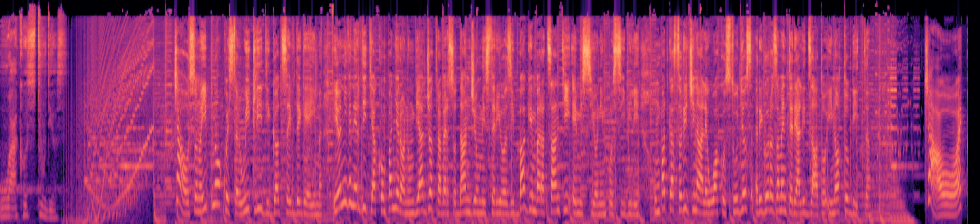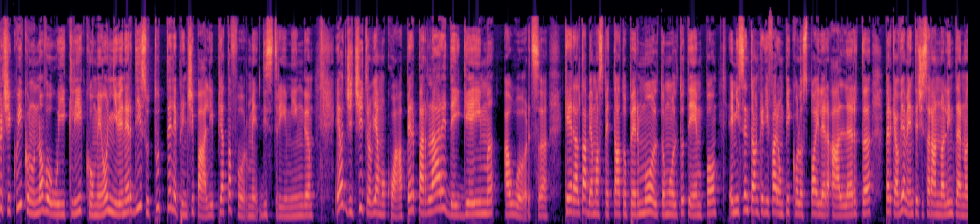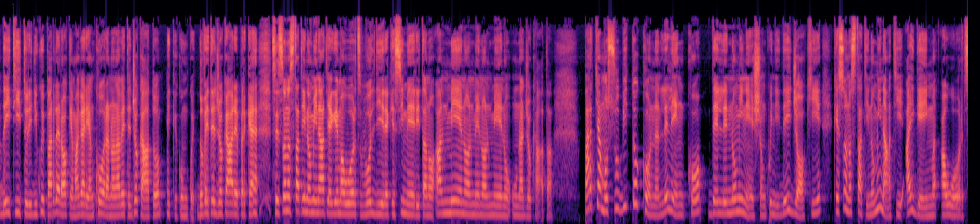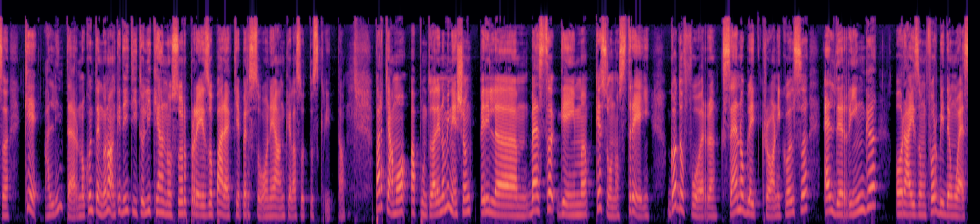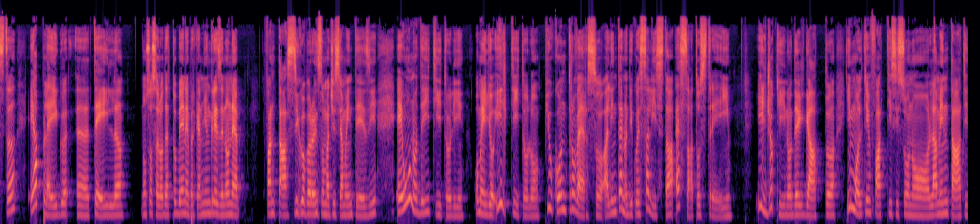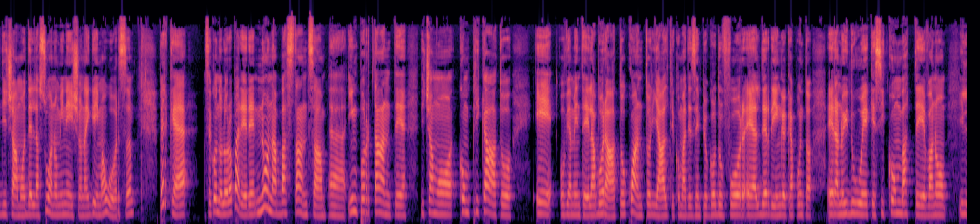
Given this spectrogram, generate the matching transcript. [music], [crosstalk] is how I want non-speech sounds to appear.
Waco Studios. Ciao, sono Ipno, questo è il weekly di God Save the Game e ogni venerdì ti accompagnerò in un viaggio attraverso dungeon misteriosi, bug imbarazzanti e missioni impossibili. Un podcast originale Waco Studios rigorosamente realizzato in 8 bit. Ciao, eccoci qui con un nuovo weekly come ogni venerdì su tutte le principali piattaforme di streaming. E oggi ci troviamo qua per parlare dei game Awards, che in realtà abbiamo aspettato per molto molto tempo e mi sento anche di fare un piccolo spoiler alert perché ovviamente ci saranno all'interno dei titoli di cui parlerò che magari ancora non avete giocato e che comunque dovete giocare perché se sono stati nominati ai Game Awards vuol dire che si meritano almeno almeno almeno una giocata. Partiamo subito con l'elenco delle nomination, quindi dei giochi che sono stati nominati ai Game Awards, che all'interno contengono anche dei titoli che hanno sorpreso parecchie persone, anche la sottoscritta. Partiamo appunto dalle nomination per il ehm, Best Game, che sono Stray, God of War, Xenoblade Chronicles, Elden Ring, Horizon Forbidden West e A Plague eh, Tale. Non so se l'ho detto bene perché il mio inglese non è fantastico, però insomma ci siamo intesi. E uno dei titoli, o meglio il titolo più controverso all'interno di questa lista è stato Stray il giochino del gatto. In molti infatti si sono lamentati, diciamo, della sua nomination ai Game Awards perché secondo loro parere, non abbastanza eh, importante, diciamo complicato e ovviamente elaborato quanto gli altri come ad esempio God of War e Elder Ring che appunto erano i due che si combattevano il,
